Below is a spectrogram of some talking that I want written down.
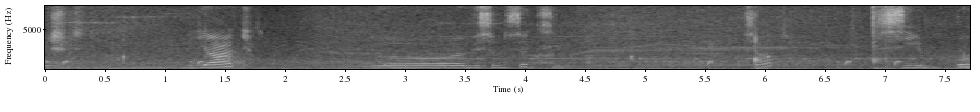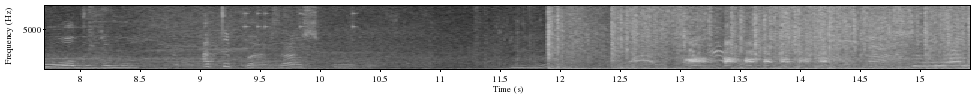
8, 6, 5, е, 87. 57. Пробуємо. А тепер зараз спробуємо. Ну. Все реально!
